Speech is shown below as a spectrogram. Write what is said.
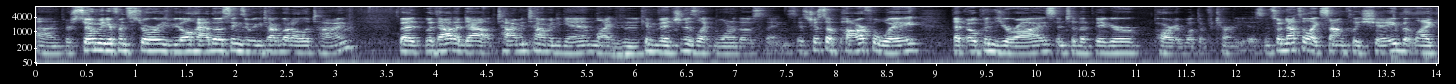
um, there's so many different stories. We all have those things that we can talk about all the time. But without a doubt, time and time and again, like Mhm. convention is like one of those things. It's just a powerful way that opens your eyes into the bigger part of what the fraternity is. And so, not to like sound cliche, but like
